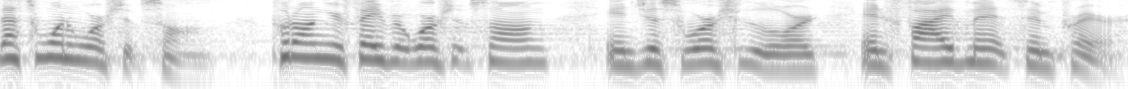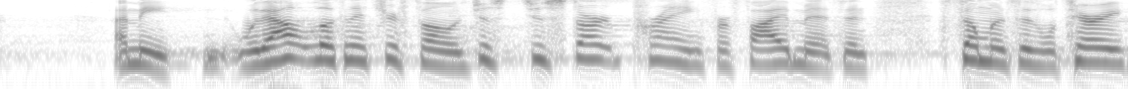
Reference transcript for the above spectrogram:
That's one worship song. Put on your favorite worship song and just worship the Lord, and five minutes in prayer. I mean, without looking at your phone, just, just start praying for five minutes. And someone says, Well, Terry,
